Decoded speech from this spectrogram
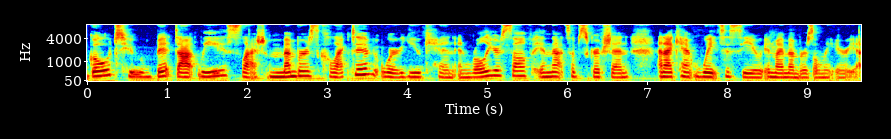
go to bit.ly slash members collective where you can enroll yourself in that subscription and I can't wait to see you in my members only area.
